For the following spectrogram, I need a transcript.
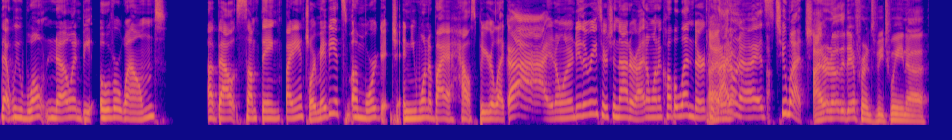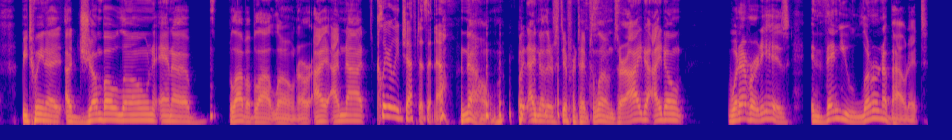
that we won't know and be overwhelmed about something financial. Or maybe it's a mortgage and you want to buy a house, but you're like, ah, I don't want to do the research in that, or I don't want to call the lender because I don't I know. don't know. It's too much. I don't know the difference between a between a, a jumbo loan and a blah blah blah loan. Or I I'm not Clearly, Jeff doesn't know. no, but I know there's different types of loans. Or I I don't whatever it is, and then you learn about it,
